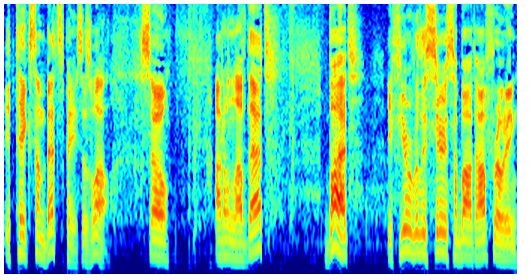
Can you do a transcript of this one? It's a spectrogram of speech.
it takes some bed space as well. So I don't love that. But if you're really serious about off-roading,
